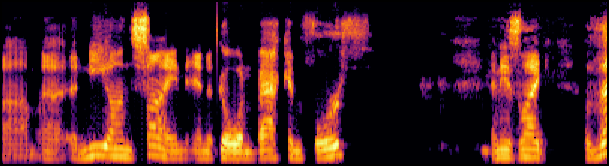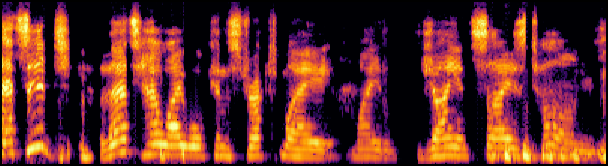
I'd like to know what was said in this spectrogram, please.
um, a, a neon sign, and it's going back and forth, and he's like that's it! That's how i will construct my my giant sized tongue.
